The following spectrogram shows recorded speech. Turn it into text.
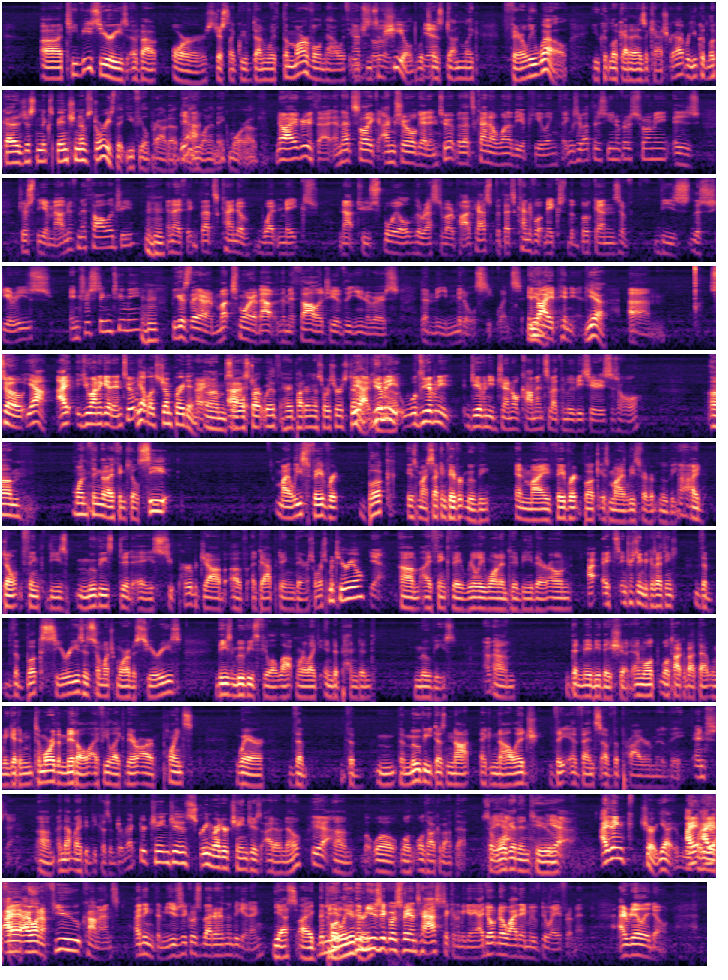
a TV series about Aurors, just like we've done with the Marvel now with Agents Absolutely. of Shield, which Yeah. has done like fairly well. You could look at it as a cash grab, or you could look at it as just an expansion of stories that you feel proud of Yeah. and you want to make more of. No, I agree with that, and that's like I'm sure we'll get into it, but that's kind of one of the appealing things about this universe for me is just the amount of mythology, mm-hmm. and I think that's kind of what makes not to spoil the rest of our podcast, but that's kind of what makes the bookends of these the series interesting to me because they are much more about the mythology of the universe than the middle sequence, in Yeah. my opinion. Yeah, Um, so yeah, I you want to get into it? yeah. Let's jump right in. Right. Um, so Uh, we'll start with Harry Potter and the Sorcerer's Stone. Yeah. Do you have any? out- Well, do you have any? Do you have any general comments about the movie series as a whole? Um, one thing that I think you'll see my least favorite book is my second favorite movie, and my favorite book is my least favorite movie. Uh-huh. I don't think these movies did a superb job of adapting their source material. Yeah. Um, I think they really wanted to be their own. I, it's interesting because I think the the book series is so much more of a series. These movies feel a lot more like independent movies Okay. um, than maybe they should. And we'll we'll talk about that when we get into more of the middle. I feel like there are points where the the m- the movie does not acknowledge the events of the prior movie, Interesting. um, and that might be because of director changes, screenwriter changes. I don't know. Yeah. Um, but we'll we'll we'll talk about that. So Yeah. we'll get into Yeah. I think Sure. Yeah. what- I, what I, I, I want a few comments. I think the music was better in the beginning. Yes, I The mu- totally agree. The music was fantastic in the beginning. I don't know why they moved away from it. I really don't.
